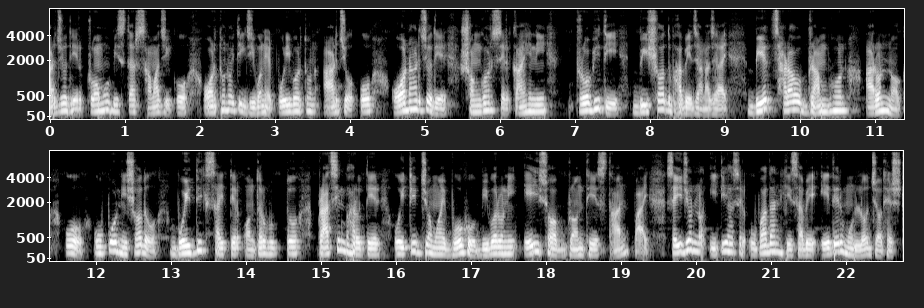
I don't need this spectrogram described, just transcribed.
আর্যদের ক্রমবিস্তার সামাজিক ও অর্থনৈতিক জীবনের পরিবর্তন আর্য ও অনার্যদের সংঘর্ষের কাহিনী প্রভৃতি বিশদভাবে জানা যায়। বেদ ছাড়াও ব্রাহ্মণ, আরণ্যক ও উপনিষদও বৈদিক সাহিত্যের অন্তর্ভুক্ত। প্রাচীন ভারতের ঐতিহ্যময় বহু বিবরণী এই সব গ্রন্থে স্থান পায়। সেই জন্য ইতিহাসের উপাদান হিসাবে এদের মূল্য যথেষ্ট।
